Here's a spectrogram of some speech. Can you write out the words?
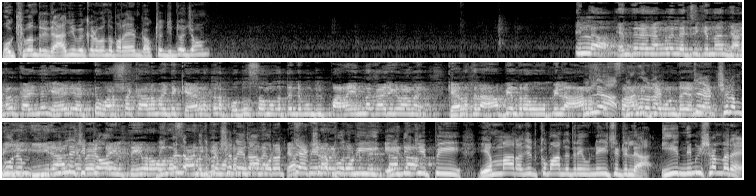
മുഖ്യമന്ത്രി രാജിവെക്കണമെന്ന് പറയാൻ ഡോക്ടർ ജിൻഡോ ജോൺ? ഇല്ല എന്തിനാ ഞങ്ങൾ ലജ്ജിക്കുന്നത്? ഞങ്ങൾ കഴിഞ്ഞ ഏഴ് എട്ട് വർഷക്കാലമായിട്ട് കേരളത്തിലെ പൊതുസമൂഹത്തിന്റെ മുമ്പിൽ പറയുന്ന കാര്യങ്ങളാണ്. കേരളത്തിലെ ആഭ്യന്തര വകുപ്പിൽ സാന്നിധ്യമുണ്ട് എം ആർ അജിത് കുമാറിനെതിരെ ഉന്നയിച്ചിട്ടില്ല. ഈ നിമിഷം വരെ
